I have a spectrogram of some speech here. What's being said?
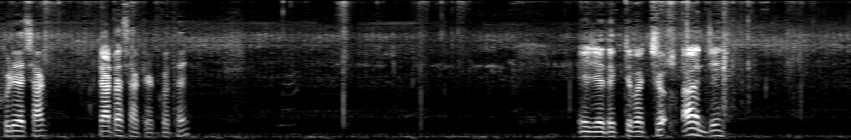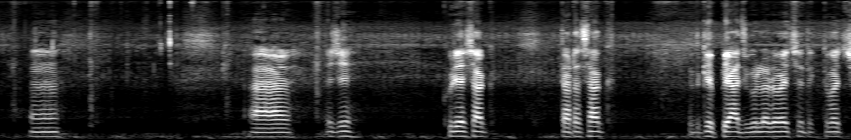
খুঁড়িয়া শাক, টাটা শাক এক কথায়। এই যে দেখতে পাচ্ছ, আর যে আর এই যে খুঁড়িয়া শাক টাটা শাক, এদিকে পেঁয়াজগুলো রয়েছে, দেখতে পাচ্ছ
